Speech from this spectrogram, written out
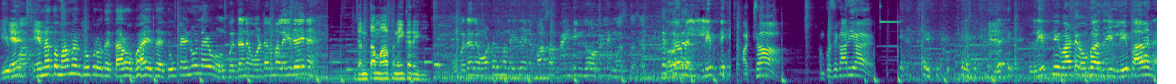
ગિફ્ટમાં એ- એના તો મામાનો છોકરો થાય તારો ભાઈ થાય તું કઈ નો લાવ્યો હું બધાને હોટલમાં લઈ જાય ને जनता माफ नहीं करेगी હું બધાને હોટલમાં લઈ જઈને પાછળ પેઇન્ટિંગ જોવો કેટલી મસ્ત છે તો હવે અમે લિફ્ટની अच्छा हमको सिखा रिया है લિફ્ટની વાટે ઊભા થઈ લિફ્ટ આવે ને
